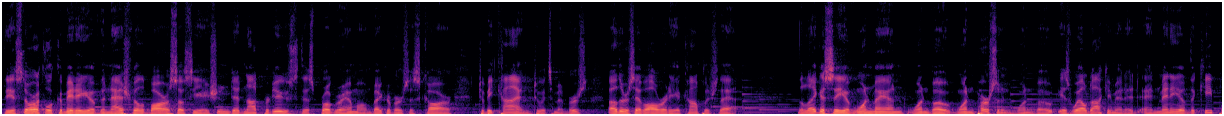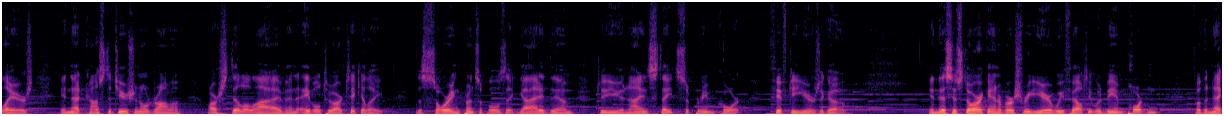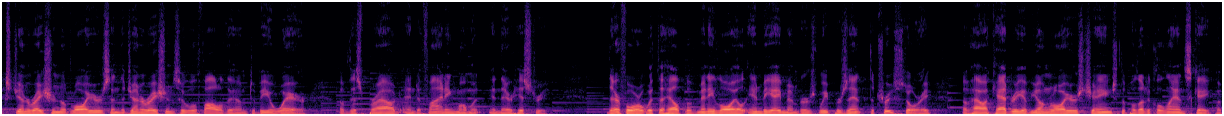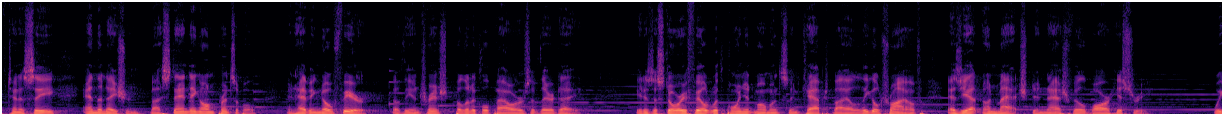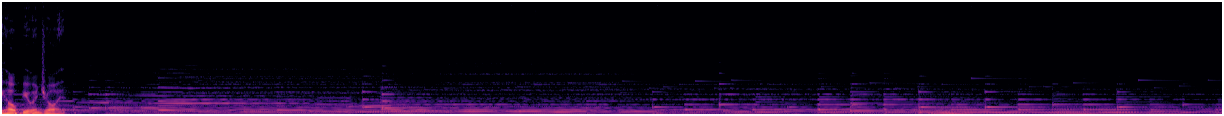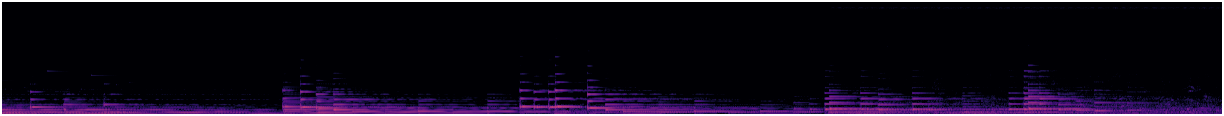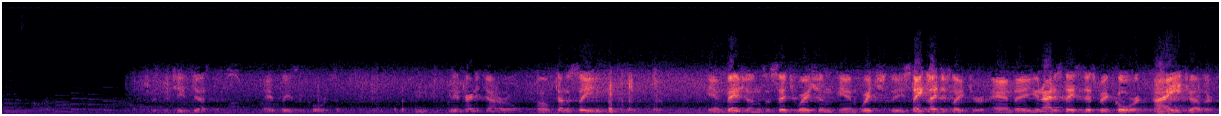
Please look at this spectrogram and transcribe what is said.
The Historical Committee of the Nashville Bar Association did not produce this program on Baker versus Carr to be kind to its members. Others have already accomplished that. The legacy of one man, one vote, one person, one vote is well documented, and many of the key players in that constitutional drama are still alive and able to articulate the soaring principles that guided them to the United States Supreme Court 50 years ago. In this historic anniversary year, we felt it would be important for the next generation of lawyers and the generations who will follow them to be aware of this proud and defining moment in their history. Therefore, with the help of many loyal NBA members, we present the true story of how a cadre of young lawyers changed the political landscape of Tennessee and the nation by standing on principle and having no fear of the entrenched political powers of their day. It is a story filled with poignant moments and capped by a legal triumph as yet unmatched in Nashville bar history. We hope you enjoy it. Justice, may it please the court. The Attorney General of Tennessee envisions a situation in which the state legislature and the United States District Court eye each other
